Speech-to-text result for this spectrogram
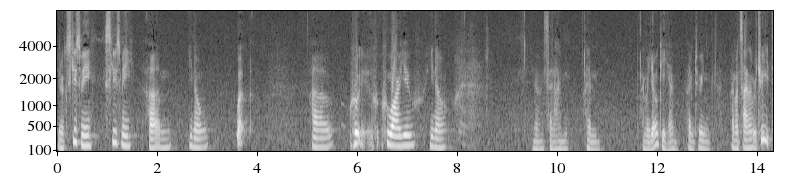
you know, excuse me, excuse me, um, you know, what, uh, who who are you, you know. You know, he said, I'm, I'm, I'm a yogi. I'm, I'm doing, I'm on silent retreat.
